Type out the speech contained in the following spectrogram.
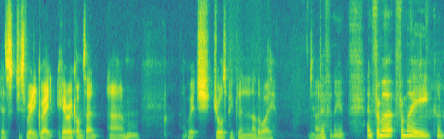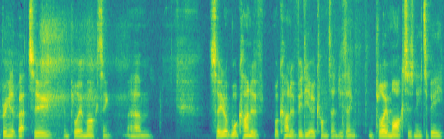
it's just really great hero content, um, mm. which draws people in another way. So. Yeah, definitely, and from a from a kind of bringing it back to employer marketing. Um, so, you know, what kind of what kind of video content do you think employer marketers need to be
